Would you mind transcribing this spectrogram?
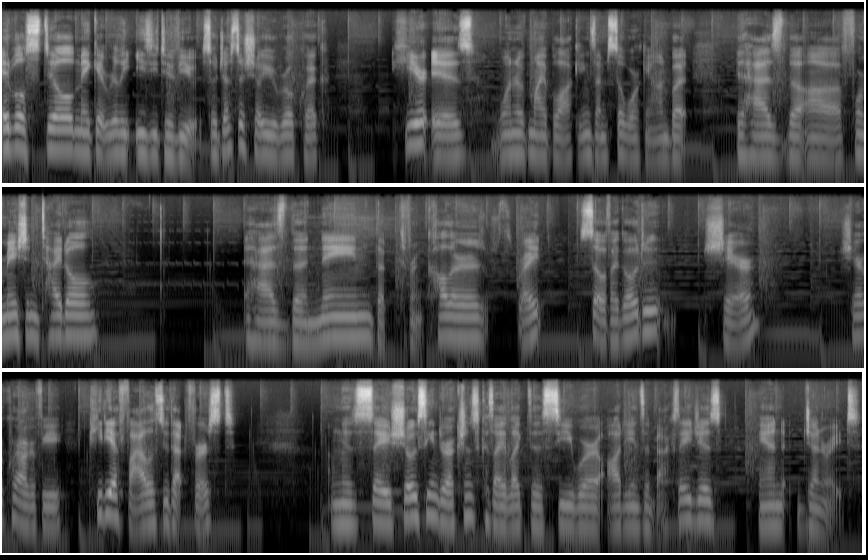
it will still make it really easy to view. So just to show you real quick, here is one of my blockings I'm still working on, but it has the uh, formation title, it has the name, the different colors, right? So if I go to share, share choreography, PDF file, let's do that first. I'm going to say show scene directions because I like to see where audience and backstage is and generate.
